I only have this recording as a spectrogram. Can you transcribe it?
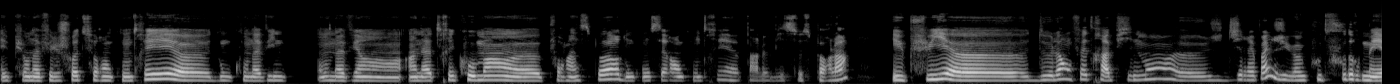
Et puis, on a fait le choix de se rencontrer. Donc, on avait, on avait un, un attrait commun pour un sport. Donc, on s'est rencontrés par le biais de ce sport-là. Et puis, de là, en fait, rapidement, je dirais pas que j'ai eu un coup de foudre, mais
